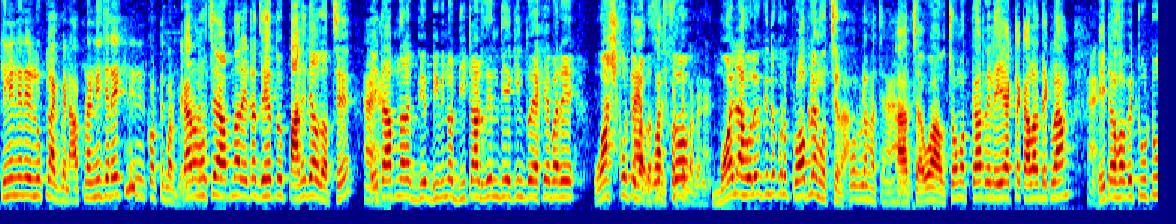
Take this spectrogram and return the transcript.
ক্লিনের লুক লাগবে না। আপনার নিজেরাই ক্লিন করতে পারবেন। কারণ হচ্ছে আপনার এটা যেহেতু পানি দেওয়া যাচ্ছে হ্যাঁ, এটা আপনারা বিভিন্ন ডিটারজেন্ট দিয়ে কিন্তু একেবারে ওয়াশ করতে হ্যাঁ, পারতেছেন। পারবেন, হ্যাঁ। ময়লা হলেও কিন্তু কোনো প্রবলেম হচ্ছে না। প্রবলেম হচ্ছে না হ্যাঁ। আচ্ছা ওয়াও চমৎকার। তাহলে এই একটা কালার দেখলাম। এটা হবে টু টু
